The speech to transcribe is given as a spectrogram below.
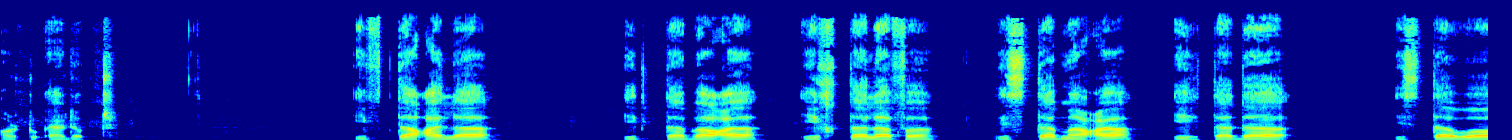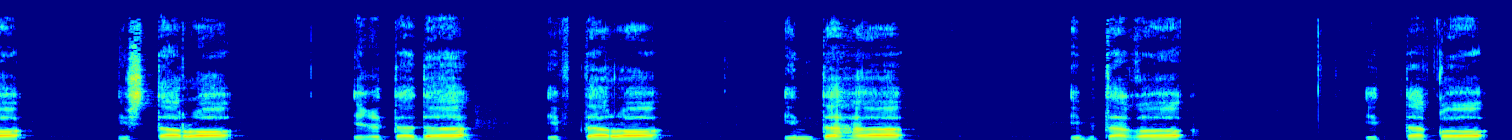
or to adopt ifta'ala ittaba'a ikhtalafa istama'a ihtada istawa ishtara i'tada افترى انتهى ابتغى اتقى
